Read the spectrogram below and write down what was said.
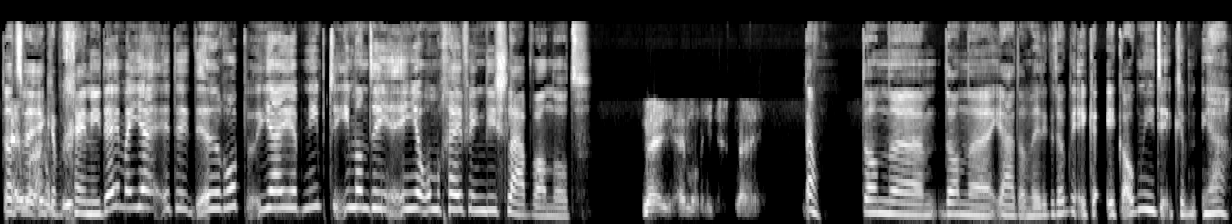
Dat, we- ik heb niet? geen idee. Maar jij, eh, Rob, jij hebt niet iemand in, in je omgeving die slaapwandelt? Nee, helemaal niet. Nee. Nou, dan, eh, dan, eh, ja, dan weet ik het ook niet. Ik, ik ook niet. Ik heb, ja.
